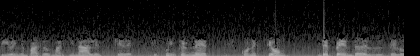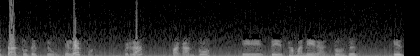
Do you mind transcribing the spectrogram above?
viven en barrios marginales, que, de, que su internet y su conexión depende de los datos de, un teléfono, ¿verdad? Pagando eh, de esa manera. Entonces, es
